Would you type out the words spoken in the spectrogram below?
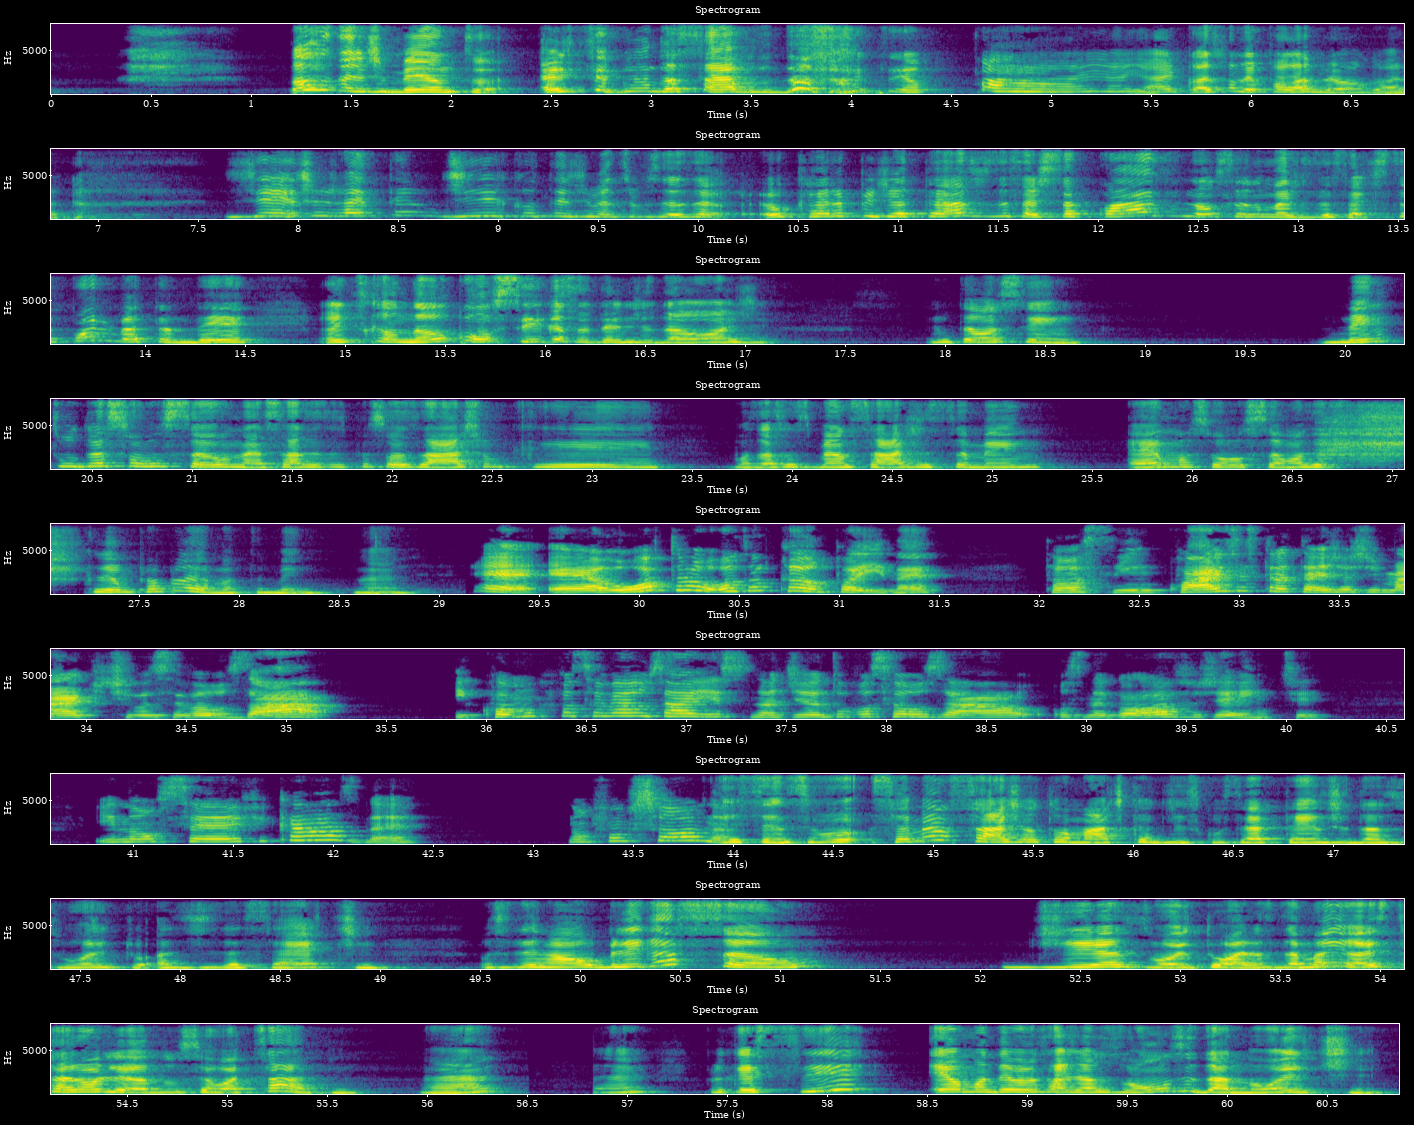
Nosso atendimento é de segunda a sábado, das 8 eu, ai, ai, ai, quase falei palavrão agora. Gente, eu já entendi que o atendimento de vocês, eu, eu quero pedir até às 17, está quase não sendo mais 17. Você pode me atender antes que eu não consiga ser atendida hoje? Então, assim, nem tudo é solução, né? Às vezes as pessoas acham que botar essas mensagens também é uma solução, às vezes cria um problema também, né? É, é outro, outro campo aí, né? Então, assim, quais estratégias de marketing você vai usar e como que você vai usar isso? Não adianta você usar os negócios, gente, e não ser eficaz, né? Não funciona. E assim, se, se a mensagem automática diz que você atende das 8 às 17, você tem a obrigação de às 8 horas da manhã estar olhando o seu WhatsApp, né? né? Porque se eu mandei uma mensagem às 11 da noite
